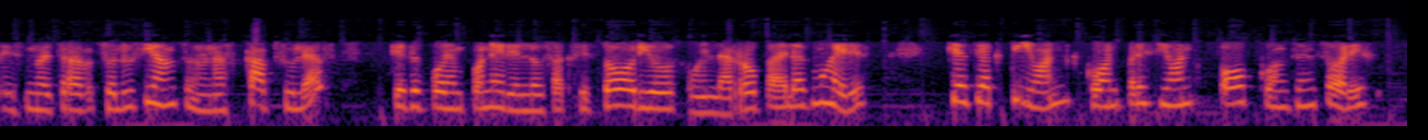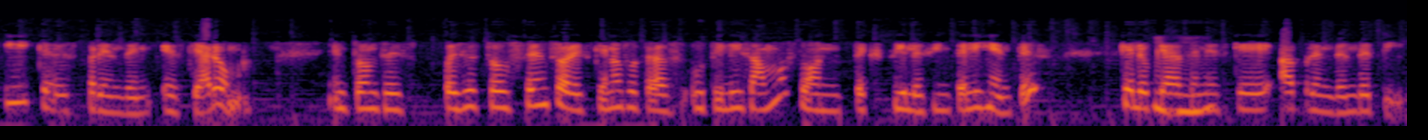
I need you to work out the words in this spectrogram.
es nuestra solución son unas cápsulas que se pueden poner en los accesorios o en la ropa de las mujeres que se activan con presión o con sensores y que desprenden este aroma. Entonces, pues estos sensores que nosotras utilizamos son textiles inteligentes que lo que hacen es que aprenden de ti,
